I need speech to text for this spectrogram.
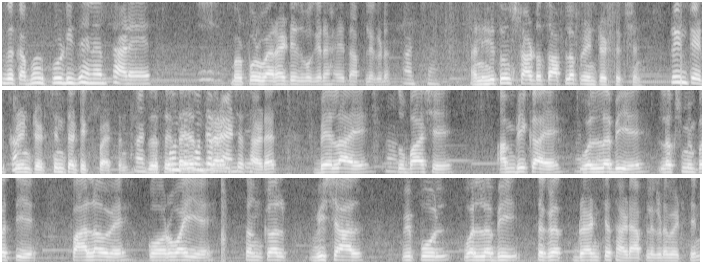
बघा भरपूर डिझायनर साड्या आहेत. भरपूर व्हरायटीज वगैरे आहेत आपल्याकडं. अच्छा. आणि इथून स्टार्ट होतं आपलं प्रिंटेड सेक्शन प्रिंटेड का? प्रिंटेड सिंथेटिक पॅटर्न अच्छा, जसे कोणत्या त्याच्यात कोणत्या ब्रँडच्या? साड्या आहेत. बेला आहे सुभाष आहे अंबिका आहे वल्लभी आहे लक्ष्मीपती आहे पालव आहे कोरवाई आहे संकल्प विशाल विपुल वल्लभी सगळ्या ब्रँडच्या साड्या आपल्याकडे भेटतील.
